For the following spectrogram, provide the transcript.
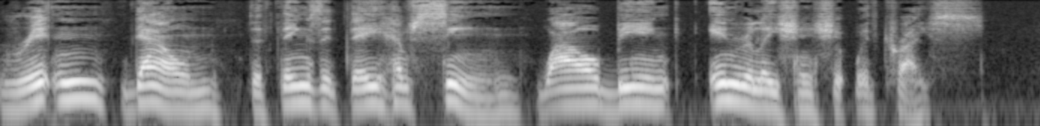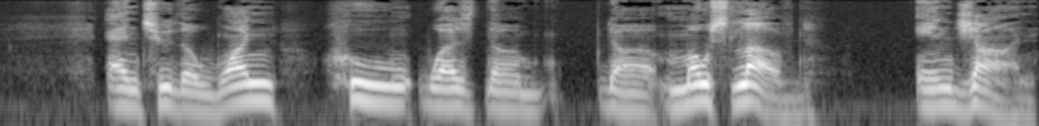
written down the things that they have seen while being in relationship with Christ, and to the one who was the, the most loved in John,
